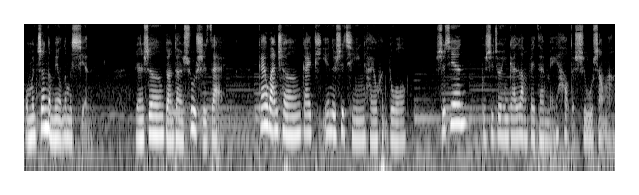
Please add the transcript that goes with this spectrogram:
我们真的没有那么闲，人生短短数十载，该完成、该体验的事情还有很多，时间不是就应该浪费在美好的事物上吗？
